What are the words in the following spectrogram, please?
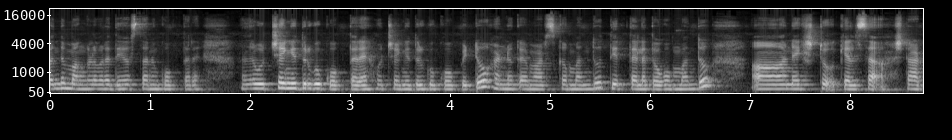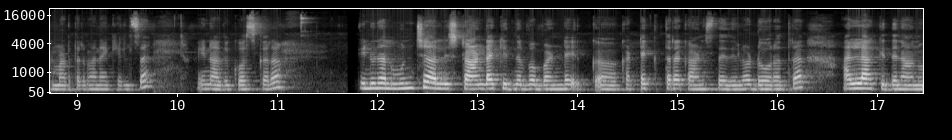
ಬಂದು ಮಂಗಳವಾರ ದೇವಸ್ಥಾನಕ್ಕೆ ಹೋಗ್ತಾರೆ. ಅಂದರೆ ಉಚ್ಚಂಗಿ ದುರ್ಗಕ್ಕೆ ಹೋಗ್ತಾರೆ. ಉಚ್ಚಂಗಿ ದುರ್ಗಕ್ಕೆ ಹೋಗ್ಬಿಟ್ಟು ಹಣ್ಣು ಕಾಯಿ ಮಾಡಿಸ್ಕೊಂಬಂದು ತೀರ್ಥ ಎಲ್ಲ ತೊಗೊಂಬಂದು ನೆಕ್ಸ್ಟು ಕೆಲಸ ಸ್ಟಾರ್ಟ್ ಮಾಡ್ತಾರೆ ಮನೆ ಕೆಲಸ. ಇನ್ನು ಅದಕ್ಕೋಸ್ಕರ ಇನ್ನು ನಾನು ಮುಂಚೆ ಅಲ್ಲಿ ಸ್ಟ್ಯಾಂಡ್ ಹಾಕಿದ್ನಲ್ವ ಬಂಡೆ ಕಟ್ಟೆ ಥರ ಕಾಣಿಸ್ತಾ ಇದೆಯಲ್ಲ ಡೋರ್ ಹತ್ರ? ಅಲ್ಲಿ ಹಾಕಿದ್ದೆ ನಾನು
